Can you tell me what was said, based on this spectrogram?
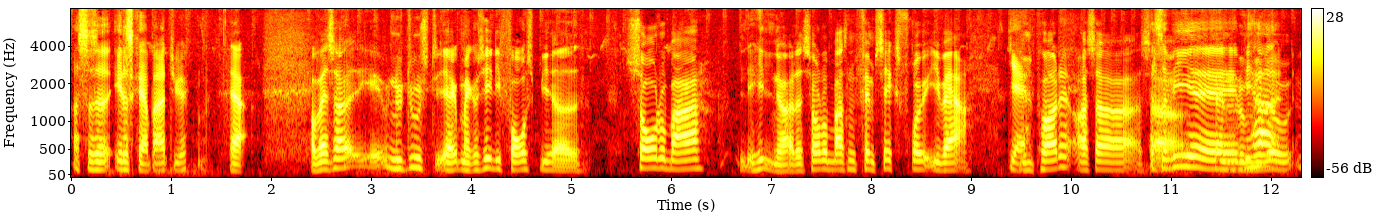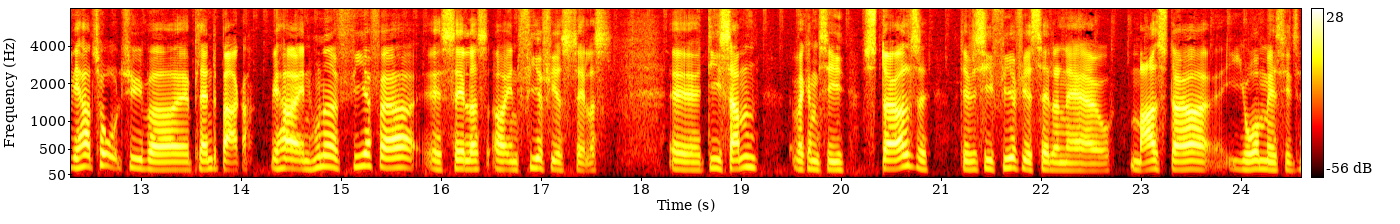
og så, så elsker jeg bare at dyrke den. Ja. Og hvad så, nu du, ja, man kan se de forspirede så du bare, helt nørdet, så du bare sådan 5-6 frø i hver ja. lille potte, og så, så altså vi, øh, vi, har, vi har to typer øh, plantebakker. Vi har en 144 øh, cellers og en 84 cellers. Øh, de er samme, hvad kan man sige, størrelse, det vil sige, at 84-cellerne er jo meget større jordmæssigt,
